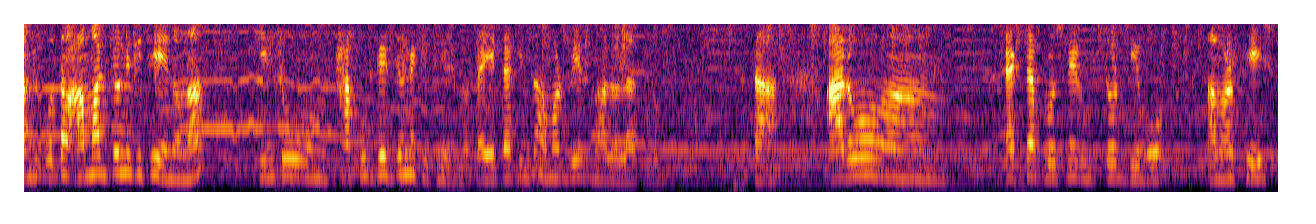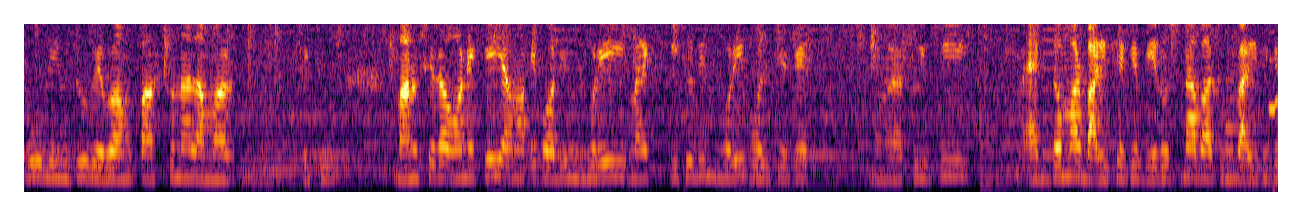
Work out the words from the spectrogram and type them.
আমি বলতাম, আমার জন্য কিছু এনো না। কিন্তু ঠাকুরদের জন্য কিছু এনো তাই এটা কিন্তু আমার বেশ ভালো লাগল। তা আরও একটা প্রশ্নের উত্তর দেব। আমার ফেসবুক ইউটিউব এবং পার্সোনাল আমার কিছু মানুষেরা অনেকেই আমাকে কদিন ধরেই মানে কিছুদিন ধরেই বলছে যে তুই কি একদম আর বাড়ি থেকে বেরোস না বা তুমি বাড়ি থেকে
